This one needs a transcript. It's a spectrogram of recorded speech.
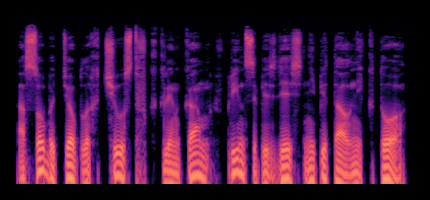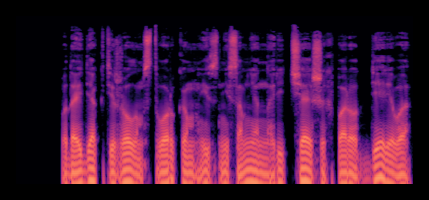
особо теплых чувств к клинкам в принципе здесь не питал никто. Подойдя к тяжелым створкам из, несомненно, редчайших пород дерева,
